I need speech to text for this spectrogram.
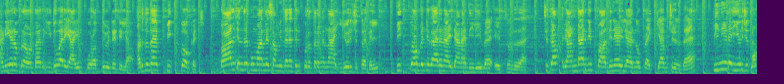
അണിയറ പ്രവർത്തകർ ഇതുവരെയായും പുറത്തുവിട്ടിട്ടില്ല. അടുത്തത് പിക് പോക്കറ്റ് ബാലചന്ദ്രകുമാറിന്റെ സംവിധാനത്തിൽ പുറത്തിറങ്ങുന്ന ഈ ഒരു ചിത്രത്തിൽ പിക് പോക്കറ്റുകാരനായിട്ടാണ് ദിലീപ് എത്തുന്നത്. ചിത്രം രണ്ടായിരത്തി പതിനേഴിലായിരുന്നു പ്രഖ്യാപിച്ചിരുന്നത്. പിന്നീട് ഈ ഒരു ചിത്രം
